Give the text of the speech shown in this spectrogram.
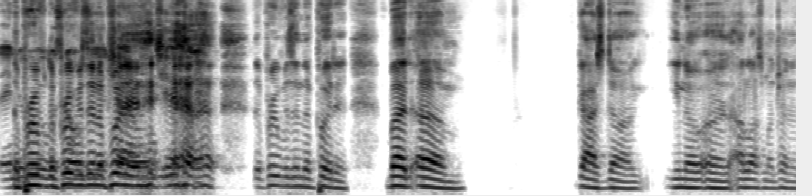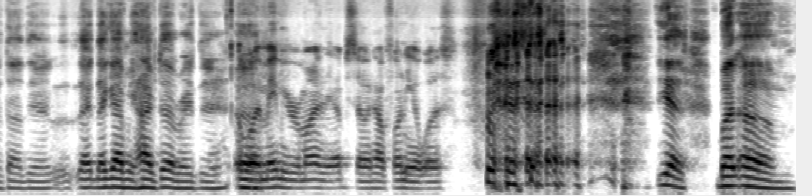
They the proof the proof is in the pudding. challenge, yeah, the proof is in the pudding. But um, gosh, dog, you know, uh, I lost my train of thought there. That that got me hyped up right there. Oh, Uh, it made me remind the episode how funny it was. yes, but um,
